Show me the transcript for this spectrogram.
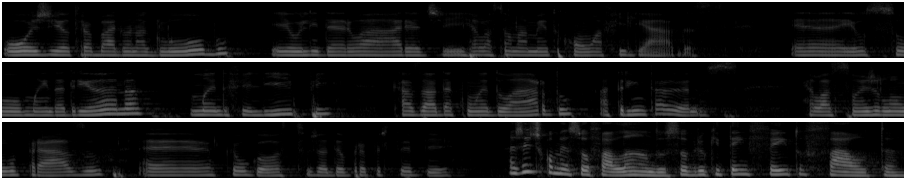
Hoje eu trabalho na Globo, eu lidero a área de relacionamento com afiliadas. É, eu sou mãe da Adriana, mãe do Felipe, casada com o Eduardo há 30 anos. Relações de longo prazo é o que eu gosto, já deu para perceber. A gente começou falando sobre o que tem feito falta.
